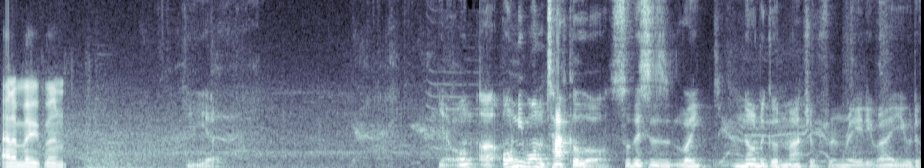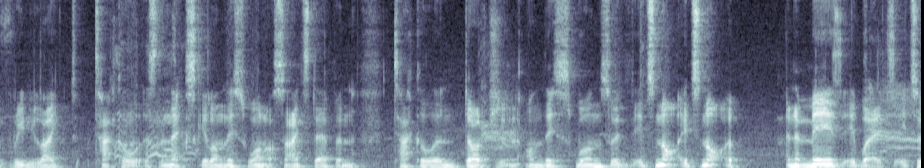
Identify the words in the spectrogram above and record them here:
and a movement. Yeah. Yeah, on, uh, only one tackle though, so this is like not a good matchup for him really, right? You would have really liked tackle as the next skill on this one, or sidestep and tackle and dodge on this one. So it, it's not it's not a, an amazing well, it's it's a,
